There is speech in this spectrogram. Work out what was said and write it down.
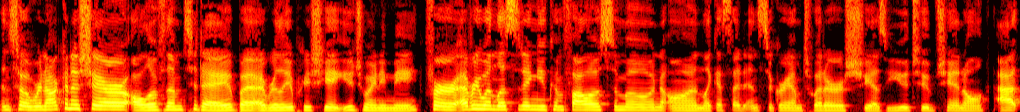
And so we're not going to share all of them today, but I really appreciate you joining me. For everyone listening, you can follow Symoné on, like I said, Instagram, Twitter. She has a YouTube channel at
